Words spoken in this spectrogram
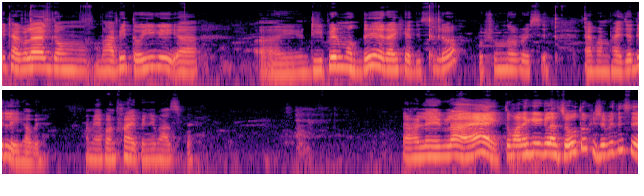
পিঠাগুলো একদম ভাবি তৈ ডিপের মধ্যে রাইখে দিছিল। খুব সুন্দর রয়েছে এখন ভাইজা দিলেই হবে। আমি এখন ফ্রাই প্যানে ভাজবো। তাহলে এগুলা, এই, তোমার কি এগুলা যৌতুক হিসেবে দিছে?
